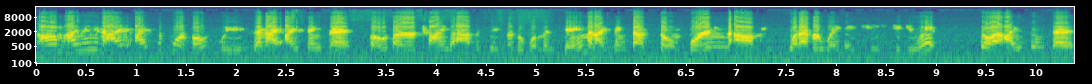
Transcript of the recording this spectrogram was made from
Um, I mean, I, I support both leagues, and I, I think that both are trying to advocate for the women's game, and I think that's so important, um, whatever way they choose to do it. So I think that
